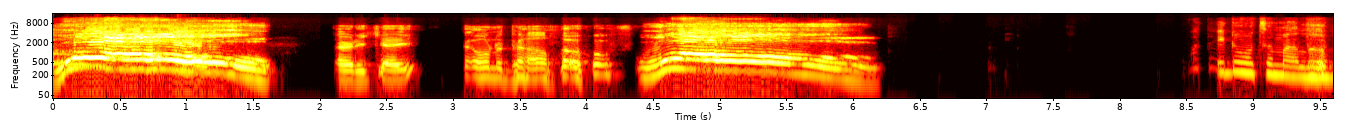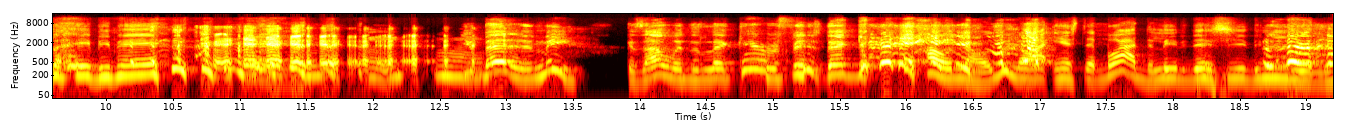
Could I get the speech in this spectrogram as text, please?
Whoa! 30k on the downloads. Whoa! What they doing to my little baby, man? You better than me, because I wouldn't have let Cameron finish that game. oh no, you know I instant boy, I deleted that shit immediately.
